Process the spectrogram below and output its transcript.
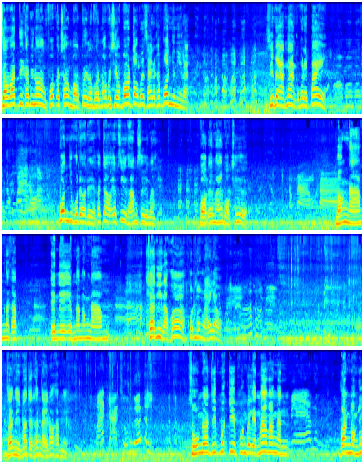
สวัสดีครับพี่น้องพวกกระช่องบ่อตุ้ยลำเพลินเอาไปเชียวบอสต้องไปใส่นะครับวนอยู่นี่แหละสิไปอาบน้ำก็บ่ได้ไปวนอยู่ผู้เดียวเด้เขาเจ้า FC ถามซื้อมาบอกได้ไหมบอกชื่อ น้องน้ำค่ะ น้องน้ำนะครับ N A M นั่นน้องน้ำแค่นี้แหละพ่อคนเมืองไหลายแล้วทางนี้มาจากทางไหนเนาะครับนี่มาจากสูงเนื้อนั่นแหละสูงเนินที่เมื่อกี้เพิ่งไปเรียนมาวังกันแม่นวังหนองยุ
